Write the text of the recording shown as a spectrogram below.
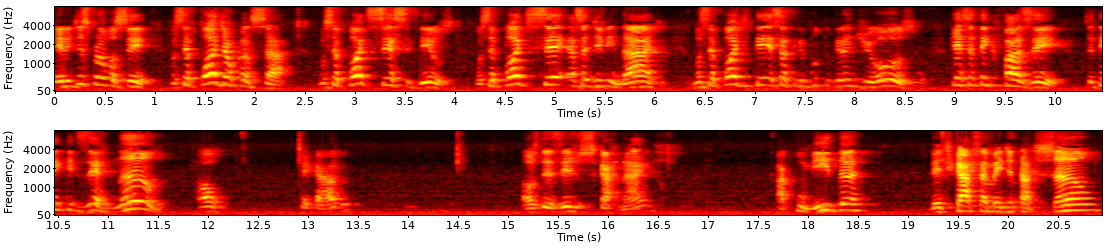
ele diz para você: você pode alcançar, você pode ser esse Deus, você pode ser essa divindade, você pode ter esse atributo grandioso. O que você tem que fazer? Você tem que dizer não ao pecado, aos desejos carnais, à comida, dedicar-se à meditação,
